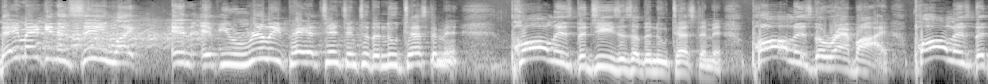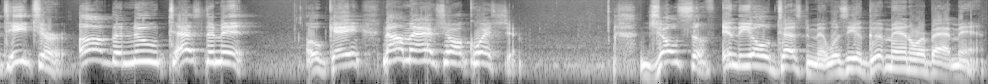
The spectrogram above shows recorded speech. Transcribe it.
They making it seem like, and if you really pay attention to the New Testament, Paul is the Jesus of the New Testament. Paul is the rabbi. Paul is the teacher of the New Testament. Okay? Now I'm going to ask y'all a question. Joseph in the Old Testament, was he a good man or a bad man?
